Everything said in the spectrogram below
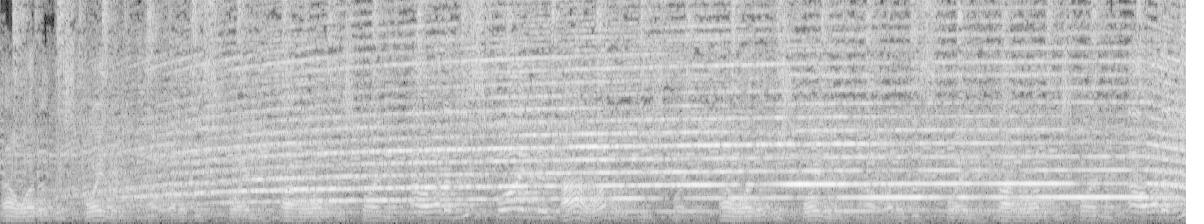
A hora do spoiler. Spoiler. A hora do spoiler. A hora do spoiler. A hora do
